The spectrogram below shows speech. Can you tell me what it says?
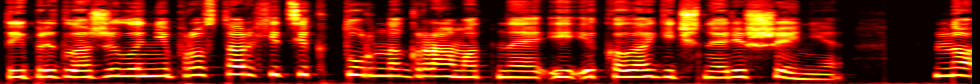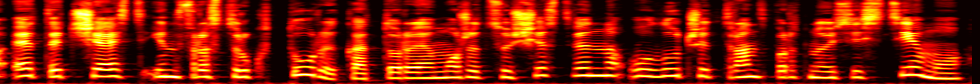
Ты предложила не просто архитектурно грамотное и экологичное решение, но это часть инфраструктуры, которая может существенно улучшить транспортную систему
